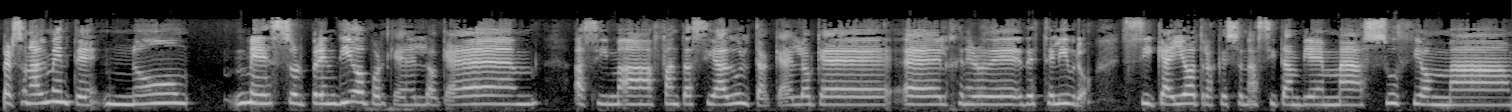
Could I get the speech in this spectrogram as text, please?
personalmente no me sorprendió porque lo que es así más fantasía adulta, que es lo que es el género de, de este libro, sí que hay otros que son así también más sucios, más,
